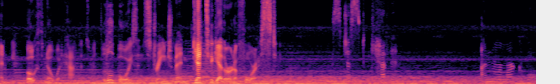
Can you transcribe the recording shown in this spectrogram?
And we both know what happens when little boys and strange men get together in a forest. It's just Kevin. Unremarkable.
